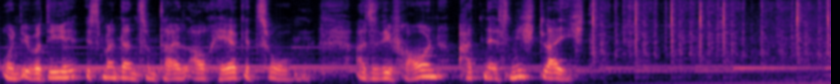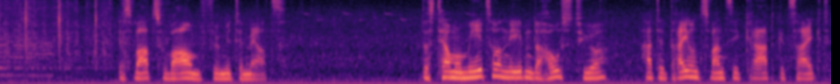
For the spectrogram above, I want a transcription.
Und über die ist man dann zum Teil auch hergezogen. Also die Frauen hatten es nicht leicht. Es war zu warm für Mitte März. Das Thermometer neben der Haustür hatte 23 Grad gezeigt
